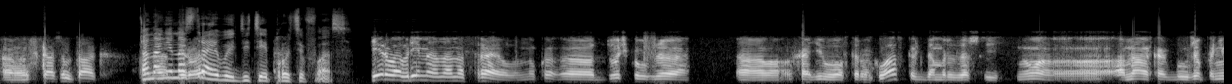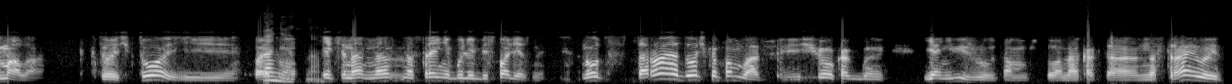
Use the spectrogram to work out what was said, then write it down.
а, скажем так. Она, она не первое... настраивает детей против вас? Первое время она настраивала. Ну, э, дочка уже э, ходила во второй класс, когда мы разошлись, но э, она как бы уже понимала, кто есть кто, и поэтому Понятно. эти на, на, настроения были бесполезны. Ну вот вторая дочка помладше, еще как бы я не вижу там, что она как-то настраивает,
